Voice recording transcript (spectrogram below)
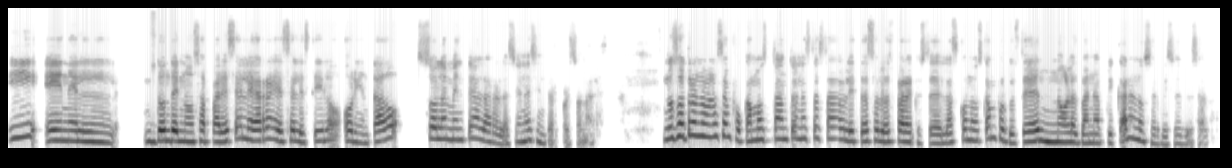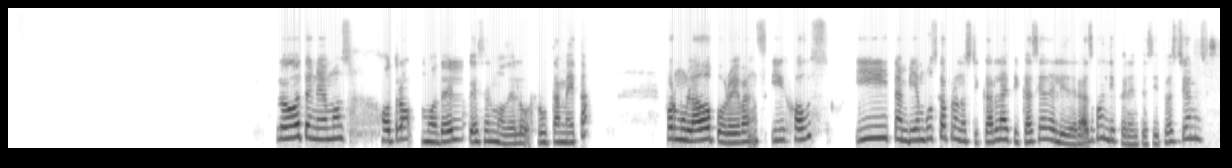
y en el donde nos aparece el R es el estilo orientado solamente a las relaciones interpersonales. Nosotros no nos enfocamos tanto en estas tabletas, solo es para que ustedes las conozcan porque ustedes no las van a aplicar en los servicios de salud. Luego tenemos otro modelo que es el modelo Ruta Meta, formulado por Evans y House, y también busca pronosticar la eficacia del liderazgo en diferentes situaciones.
